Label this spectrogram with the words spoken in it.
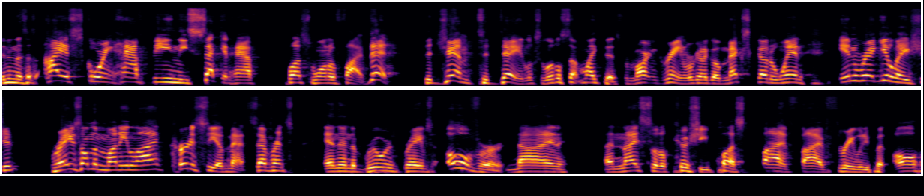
And then the highest scoring half being the second half plus 105. Then the gem today looks a little something like this. For Martin Green, we're going to go Mexico to win in regulation. Braves on the money line, courtesy of Matt Severance. And then the Brewers Braves over nine, a nice little cushy plus five, five, three when you put all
